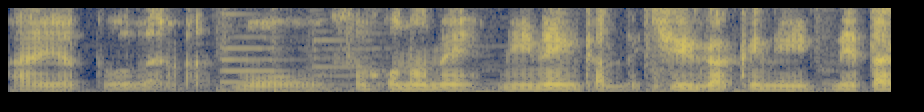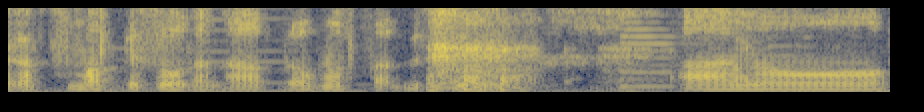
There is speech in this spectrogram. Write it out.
ありがとうございます。もうそこのね、2年間の休学にネタが詰まってそうだなと思ったんですけど、あの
